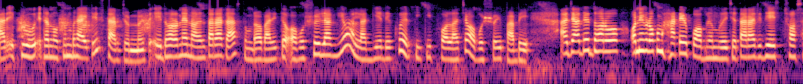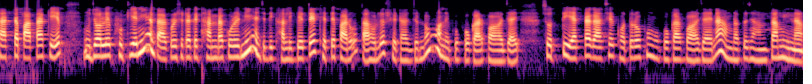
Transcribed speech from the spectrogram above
আর একটু এটা নতুন ভ্যারাইটিস তার জন্যই। তো এই ধরনের নয়নতারা গাছ তোমরাও বাড়িতে অবশ্যই লাগিও, আর লাগিয়ে দেখো এর কী কী ফল আছে অবশ্যই পাবে। আর যাদের ধরো অনেক রকম হার্টের প্রবলেম রয়েছে, তারা যদি এই ছ সাতটা পাতাকে জলে ফুটিয়ে নিয়ে, তারপরে সেটাকে ঠান্ডা করে নিয়ে যদি খালি পেটে খেতে পারো, তাহলে সেটার জন্য অনেক উপকার পাওয়া যায়। সত্যি, একটা গাছের কত রকম উপকার পাওয়া যায় না, আমরা তো জানতামই না।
